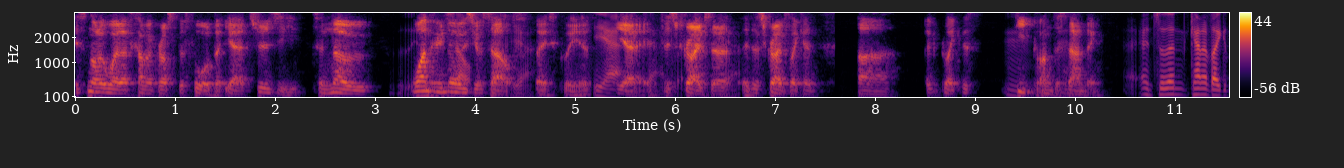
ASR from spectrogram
it's not a word I've come across before. But yeah, Zhiji, to know one who knows Yourself, yourself yeah. basically is Yeah, yeah. It describes a Yeah. it describes like a uh like this Mm, deep mm. understanding. And so then, kind of like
